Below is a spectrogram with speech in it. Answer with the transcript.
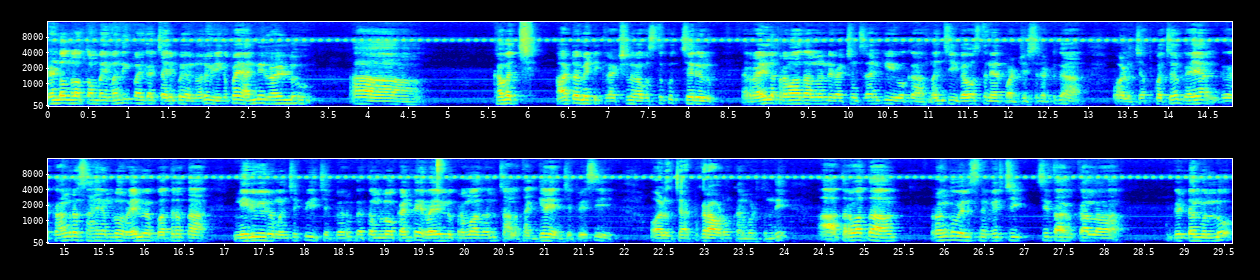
రెండు వందల తొంభై మందికి పైగా చనిపోయి ఉన్నారు. ఇకపై అన్ని రైళ్ళు కవచ్ ఆటోమేటిక్ రక్షణ వ్యవస్థకు చర్యలు రైళ్ళ ప్రమాదాల నుండి రక్షించడానికి ఒక మంచి వ్యవస్థను ఏర్పాటు చేసినట్టుగా వాళ్ళు చెప్పుకొచ్చారు. గయా కాంగ్రెస్ సహాయంలో రైల్వే భద్రత నిర్వీర్యం అని చెప్పి చెప్పారు. గతంలో కంటే రైళ్ళు ప్రమాదాలు చాలా తగ్గాయి అని చెప్పేసి వాళ్ళు చెప్పుకురావడం కనబడుతుంది. ఆ తర్వాత రంగు వెలిసిన మిర్చి శీతాకాల గిడ్డంగుల్లో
